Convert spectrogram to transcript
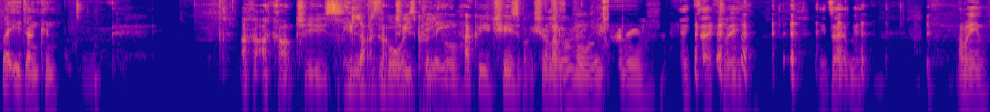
But you, Duncan, I, I can't choose. He loves them all equally. people. How can you choose amongst your I your love them all equally. Exactly. exactly. I mean,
